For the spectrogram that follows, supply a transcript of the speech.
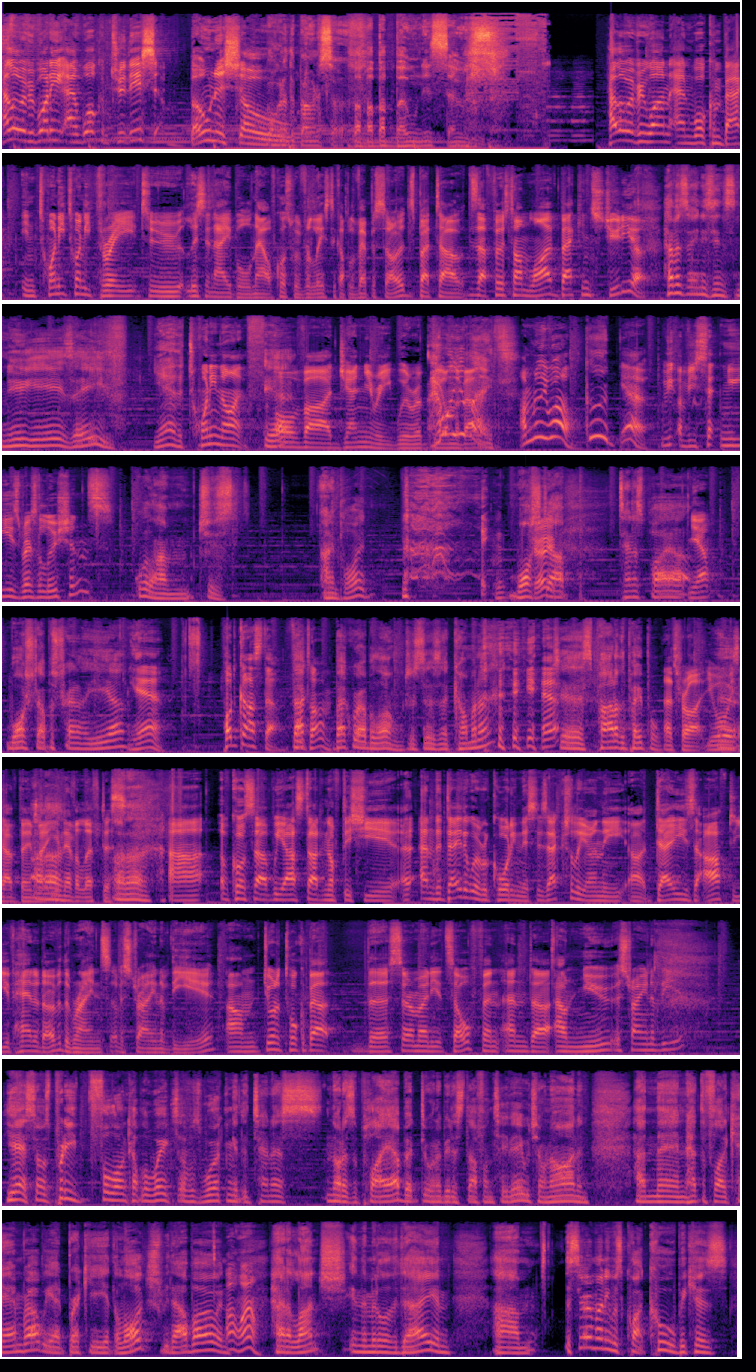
Hello, everybody, and welcome to this bonus show. Welcome to the bonus show. bonus show. Hello, everyone, and welcome back in 2023 to Listen Able. Now, of course, we've released a couple of episodes, but uh, this is our first time live back in studio. Haven't seen you since New Year's Eve. Yeah, the 29th Yeah. of uh, January, we were at How Beyond are the you, mate? I'm really well. Good. Yeah. Have you, have you set New Year's resolutions? Well, I'm just unemployed. Washed True. up tennis player. Yeah. Washed up Australian of the Year. Yeah. Podcaster, full Back, time. back where I belong, just as a commoner. yeah. Just part of the people. That's right. You always Yeah, have been, mate. You never left us. I know. Uh, of course, uh, we are starting off this year, uh, and the day that we're recording this is actually only uh, days after you've handed over the reins of Australian of the Year. Um, do you want to talk about the ceremony itself and, and uh, our new Australian of the Year? Yeah, so it was pretty full on couple of weeks. I was working at the tennis, not as a player, but doing a bit of stuff on TV, which I'm on, and and then had to fly to Canberra. We had Brecky at the lodge with Albo, and Oh, wow. had a lunch in the middle of the day. And um, the ceremony was quite cool because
